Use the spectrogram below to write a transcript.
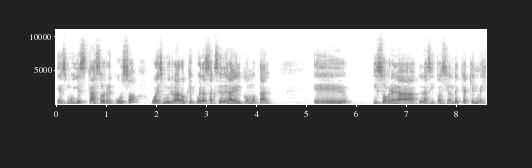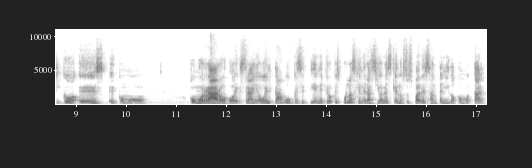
es muy escaso el recurso o es muy raro que puedas acceder a él como tal. Eh, y sobre la, situación de que aquí en México es eh, como, como raro o extraño o el tabú que se tiene, creo que es por las generaciones que nuestros padres han tenido como tal.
